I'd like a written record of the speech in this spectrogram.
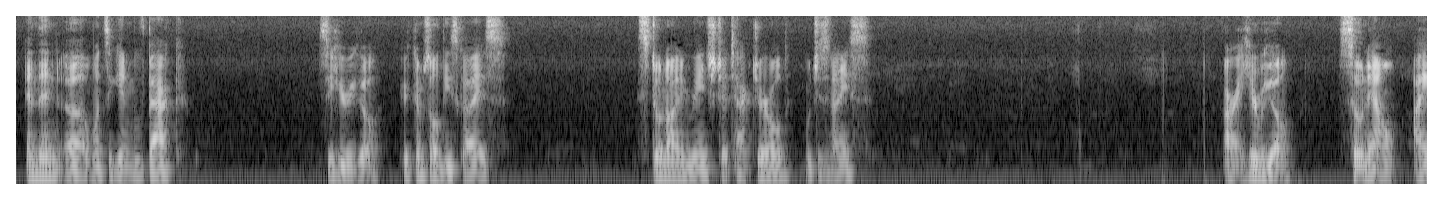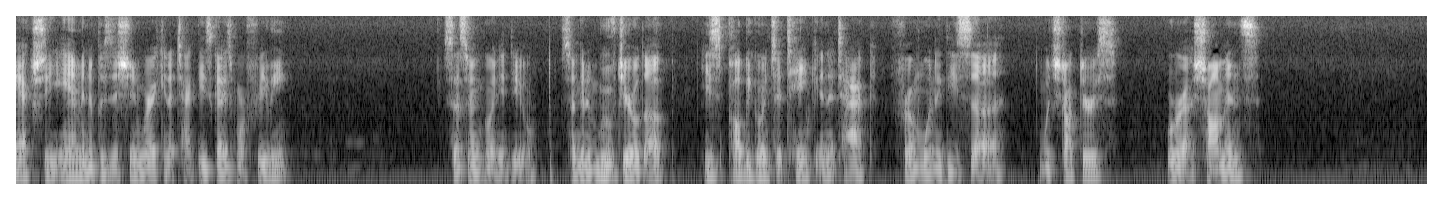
And then uh, once again move back. So here we go. Here comes all these guys. Still not in range to attack Gerald, which is nice. Alright, here we go. So now, I actually am in a position where I can attack these guys more freely. So that's what I'm going to do. So I'm going to move Gerald up. He's probably going to take an attack from one of these uh, witch doctors or uh, shamans.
